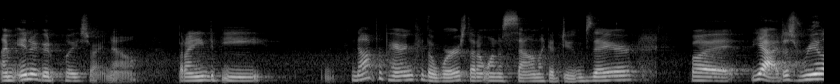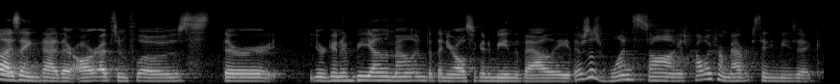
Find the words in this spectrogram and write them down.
i'm in a good place right now but i need to be not preparing for the worst. I don't want to sound like a doomsdayer but yeah just realizing that there are ebbs and flows there you're gonna be on the mountain but then you're also gonna be in the valley there's this one song it's probably from maverick city music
